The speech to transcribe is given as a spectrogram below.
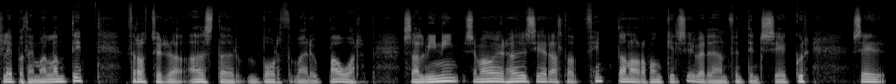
hleypa þeim að landi þrátt fyrir að aðstæður um borð væri báar. Salvini sem áður höfði sér alltaf 15 ára fangilsi verði hann fundin segur segir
